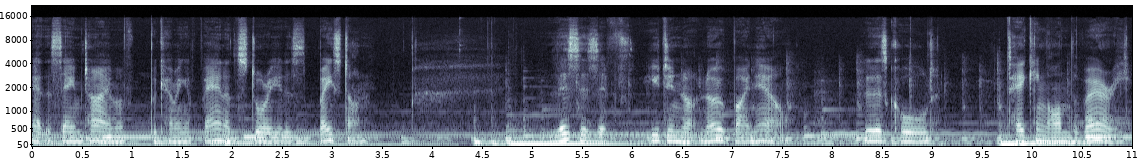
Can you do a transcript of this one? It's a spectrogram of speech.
at the same time of becoming a fan of the story it is based on. This is if you do not know by now, it is called Taking on the Vari,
